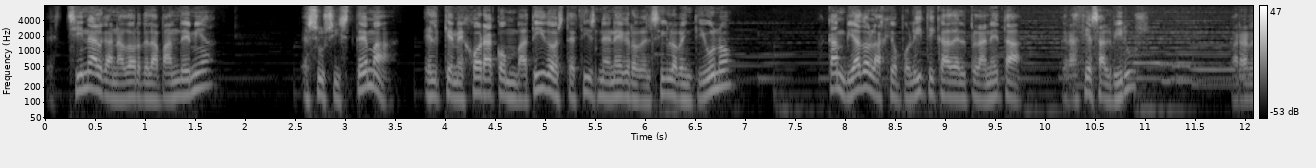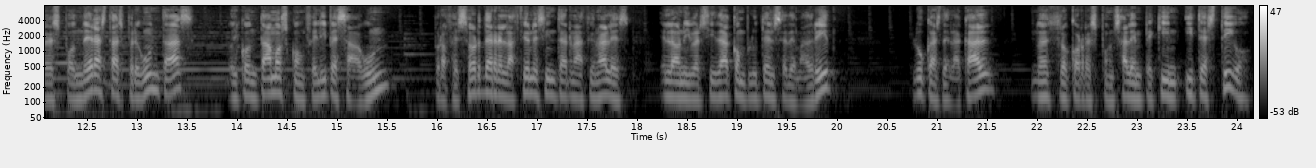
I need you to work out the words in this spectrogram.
¿Es China el ganador de la pandemia? ¿Es su sistema el que mejor ha combatido este cisne negro del siglo XXI? ¿Ha cambiado la geopolítica del planeta gracias al virus? Para responder a estas preguntas, hoy contamos con Felipe Sahagún, profesor de Relaciones Internacionales en la Universidad Complutense de Madrid, Lucas de la Cal, nuestro corresponsal en Pekín y testigo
